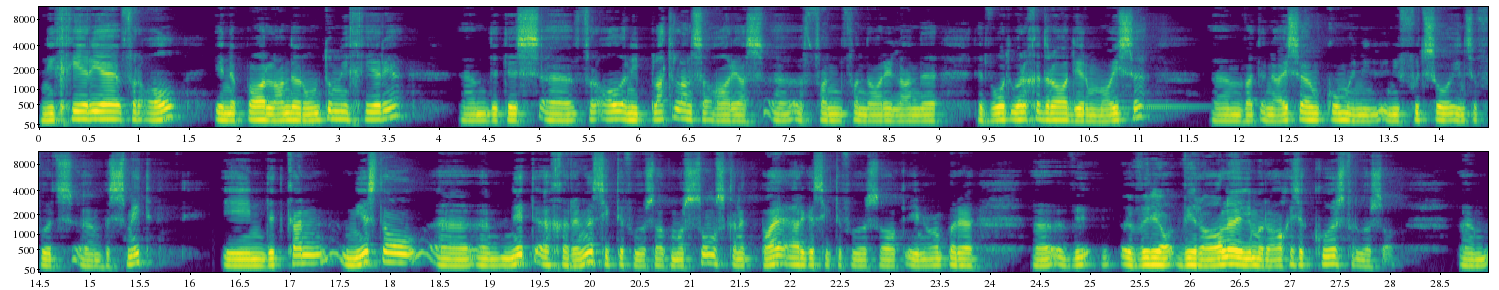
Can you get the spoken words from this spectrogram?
Nigerië veral en 'n paar lande rondom Nigerië. Ehm um, dit is uh veral in die plattelandse areas uh van van daardie lande. Dit word oorgedra deur muise ehm um, wat in huise inkom en in, in die voedsel ensovoorts ehm um, besmet. En dit kan meestal uh um, net 'n geringe siekte veroorsaak, maar soms kan dit baie erge siekte veroorsaak en amper 'n uh, virale hemorragiese koors veroorsaak. Ehm um,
